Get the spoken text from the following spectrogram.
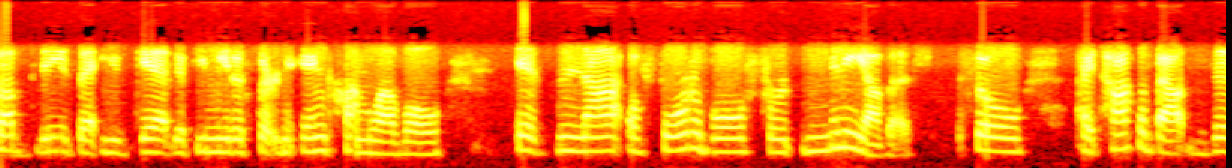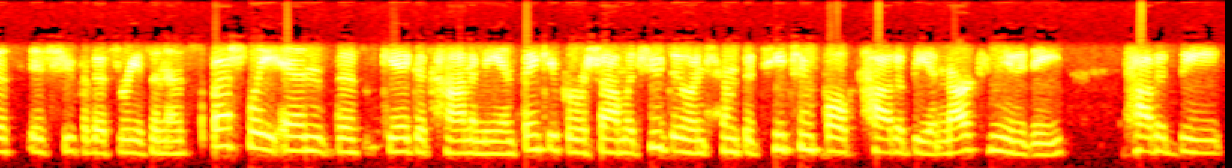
subsidies that you get if you meet a certain income level, it's not affordable for many of us. So I talk about this issue for this reason, especially in this gig economy. And thank you for Rushion, what you do in terms of teaching folks how to be in our community, how to be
